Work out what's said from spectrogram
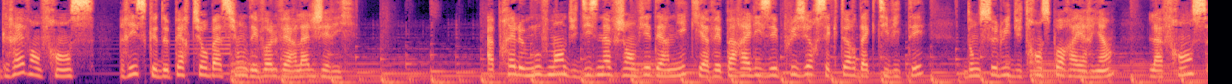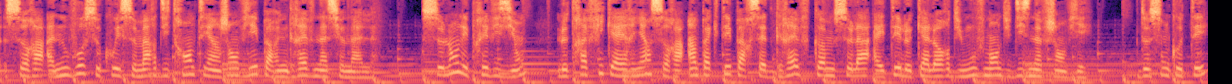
Grève en France, risque de perturbation des vols vers l'Algérie. Après le mouvement du 19 janvier dernier qui avait paralysé plusieurs secteurs d'activité, dont celui du transport aérien, la France sera à nouveau secouée ce mardi 31 janvier par une grève nationale. Selon les prévisions, le trafic aérien sera impacté par cette grève comme cela a été le cas lors du mouvement du 19 janvier. De son côté,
